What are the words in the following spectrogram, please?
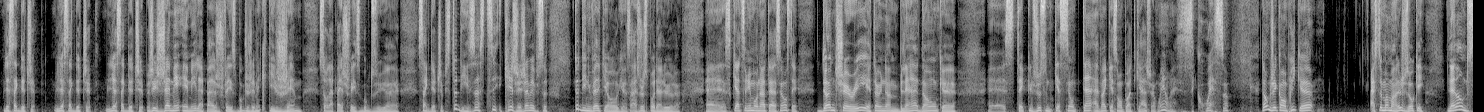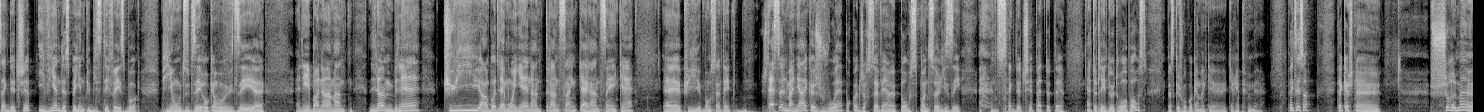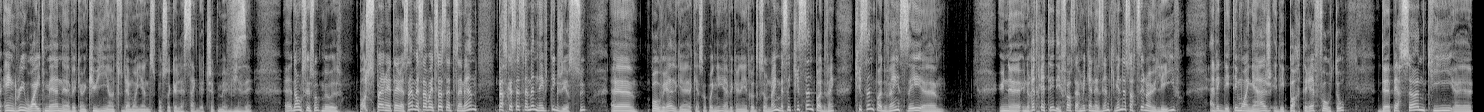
le sac de chips, le sac de chips, le sac de chips. J'ai jamais aimé la page Facebook, j'ai jamais cliqué j'aime sur la page Facebook du euh, sac de chips. C'est tout des hosties. Chris, j'ai jamais vu ça. Toutes des nouvelles qui ont. Ça n'a juste pas d'allure, là. Euh, ce qui a attiré mon attention, c'était Don Cherry est un homme blanc, donc. euh, euh, c'était juste une question de temps avant ait son podcast. Je Ouais, c'est quoi ça? Donc, j'ai compris que à ce moment-là, je disais, OK, le nom du sac de chips, ils viennent de se payer une publicité Facebook, puis ils ont dû dire, OK, on va viser euh, les bonhommes l'homme blanc, QI en bas de la moyenne, entre 35 et 45 ans. Euh, puis, bon, ça doit être la seule manière que je vois pourquoi que je recevais un post sponsorisé du sac de chips à toutes, euh, à toutes les deux, trois posts, parce que je vois pas comment qu'il aurait pu me... Fait que c'est ça. Fait que j'étais un... Sûrement un angry white man avec un QI en dessous de la moyenne. C'est pour ça que le sac de chips me visait. Euh, donc, c'est ça. Euh, pas super intéressant, mais ça va être ça cette semaine. Parce que cette semaine, l'invité que j'ai reçu, pauvre elle, que- qu'elle soit poignée avec une introduction de même, mais c'est Christine Potvin. Christine Potvin, c'est euh, une, une retraitée des Forces armées canadiennes qui vient de sortir un livre avec des témoignages et des portraits photos de personnes qui euh,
